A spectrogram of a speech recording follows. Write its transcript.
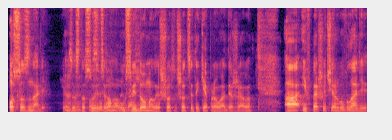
осознали. Я застосую це усвідомили, усвідомили, що, що це таке права держави. А і в першу чергу владі.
